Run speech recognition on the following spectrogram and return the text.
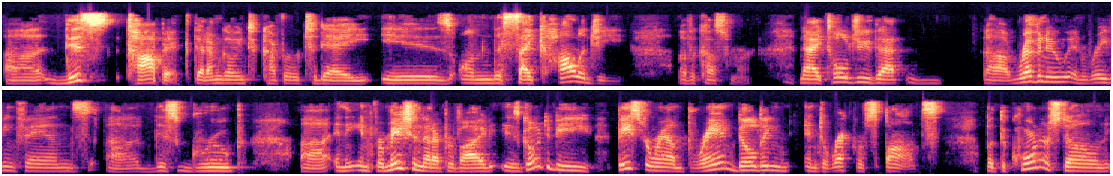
uh, this topic that I'm going to cover today is on the psychology of a customer. Now, I told you that uh, revenue and raving fans, uh, this group, uh, and the information that I provide is going to be based around brand building and direct response. But the cornerstone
